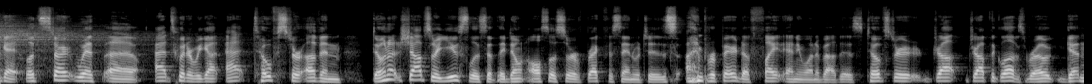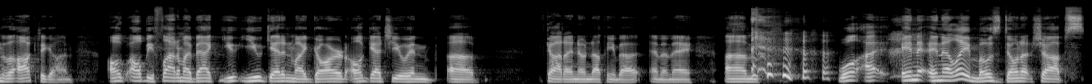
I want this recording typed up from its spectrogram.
okay, let's start with uh, at Twitter. We got at Toaster Oven. Donut shops are useless if they don't also serve breakfast sandwiches. I'm prepared to fight anyone about this. Toaster, drop drop the gloves, bro. Get into the octagon. I'll I'll be flat on my back. You you get in my guard. I'll get you in. Uh, God, I know nothing about MMA. Um, well, I, in in LA, most donut shops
